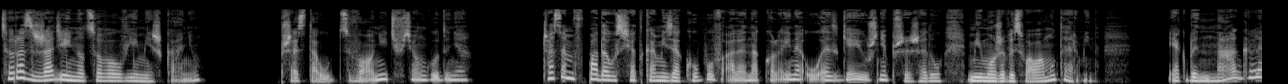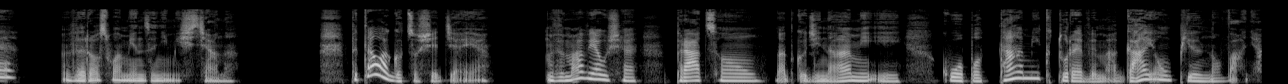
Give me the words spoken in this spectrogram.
Coraz rzadziej nocował w jej mieszkaniu. Przestał dzwonić w ciągu dnia. Czasem wpadał z siatkami zakupów, ale na kolejne USG już nie przyszedł, mimo że wysłała mu termin. Jakby nagle wyrosła między nimi ściana. Pytała go, co się dzieje. Wymawiał się pracą, nadgodzinami i kłopotami, które wymagają pilnowania.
